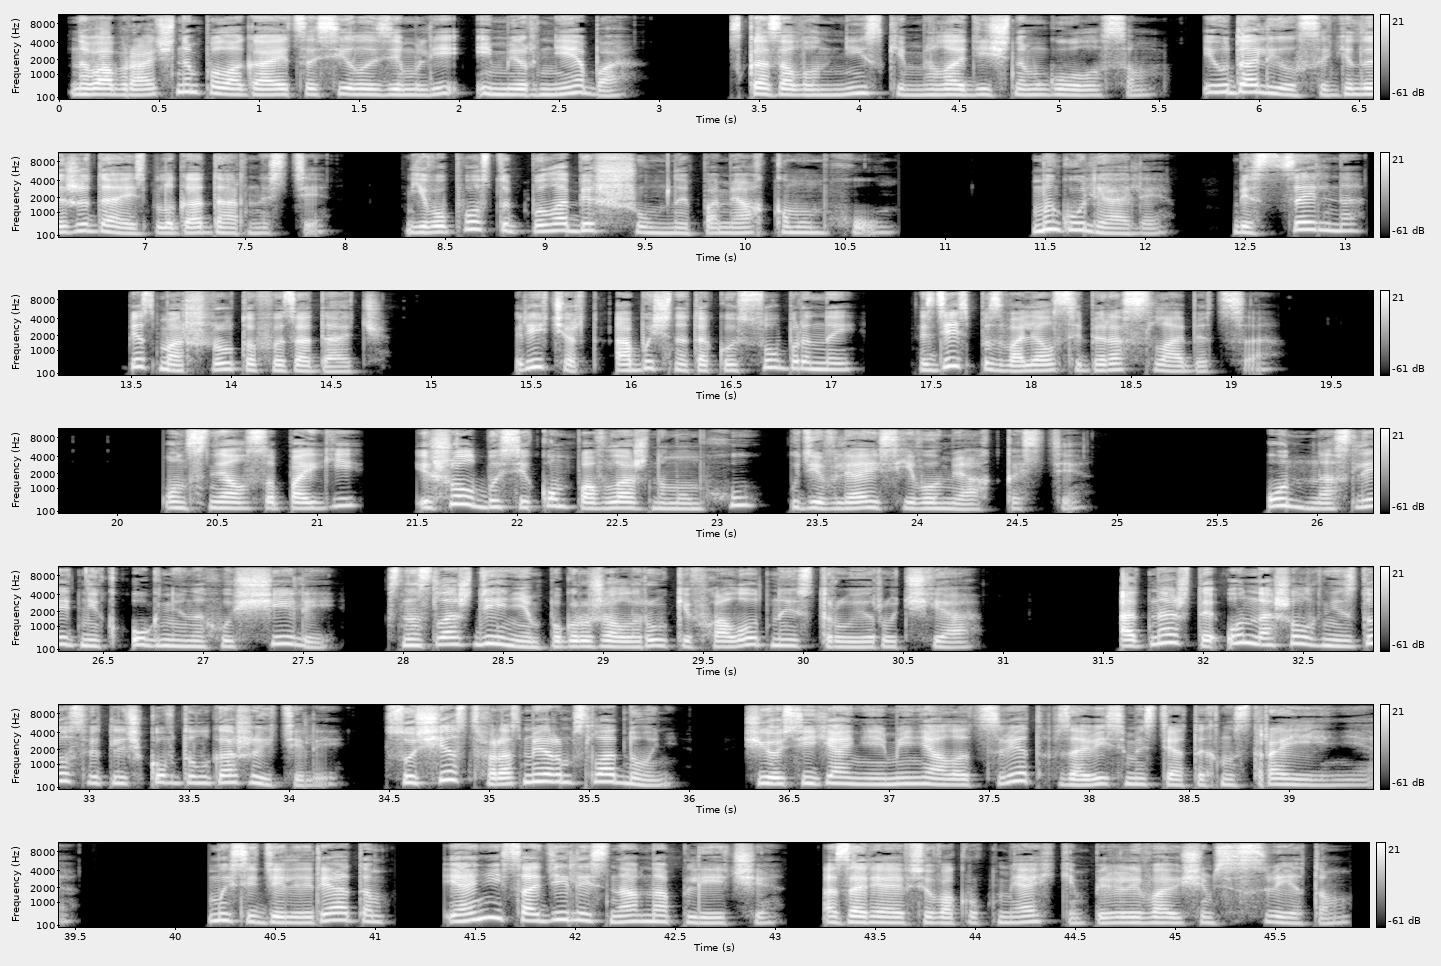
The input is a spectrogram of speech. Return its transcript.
Новобрачным полагается сила земли и мир неба, сказал он низким мелодичным голосом и удалился, не дожидаясь благодарности. Его поступь была бесшумной по мягкому мху. Мы гуляли, бесцельно, без маршрутов и задач. Ричард, обычно такой собранный, здесь позволял себе расслабиться. Он снял сапоги и шел босиком по влажному мху, удивляясь его мягкости. Он, наследник огненных ущелий, с наслаждением погружал руки в холодные струи ручья. Однажды он нашел гнездо светлячков-долгожителей, существ размером с ладонь, чье сияние меняло цвет в зависимости от их настроения. Мы сидели рядом, и они садились нам на плечи, озаряя все вокруг мягким, переливающимся светом.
